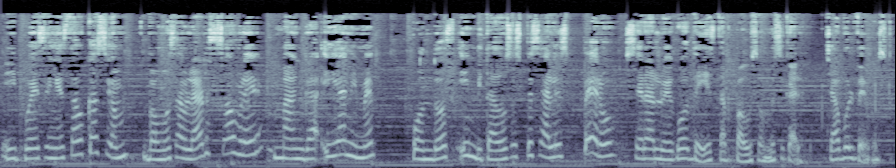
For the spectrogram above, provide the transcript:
Y pues en esta ocasión vamos a hablar sobre manga y anime con dos invitados especiales, pero será luego de esta pausa musical. Ya volvemos.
